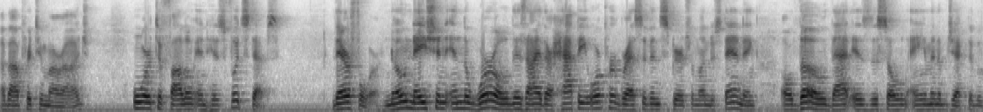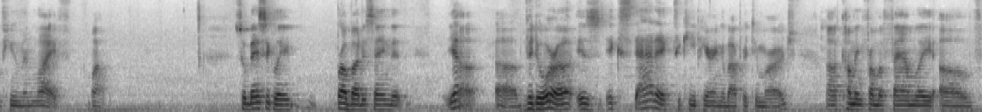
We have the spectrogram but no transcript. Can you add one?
about Prithu Maharaj or to follow in his footsteps. Therefore, no nation in the world is either happy or progressive in spiritual understanding, although that is the sole aim and objective of human life. Wow. So basically, Prabhupada is saying that, yeah, uh, Vidura is ecstatic to keep hearing about Prithu Maharaj, uh, coming from a family of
